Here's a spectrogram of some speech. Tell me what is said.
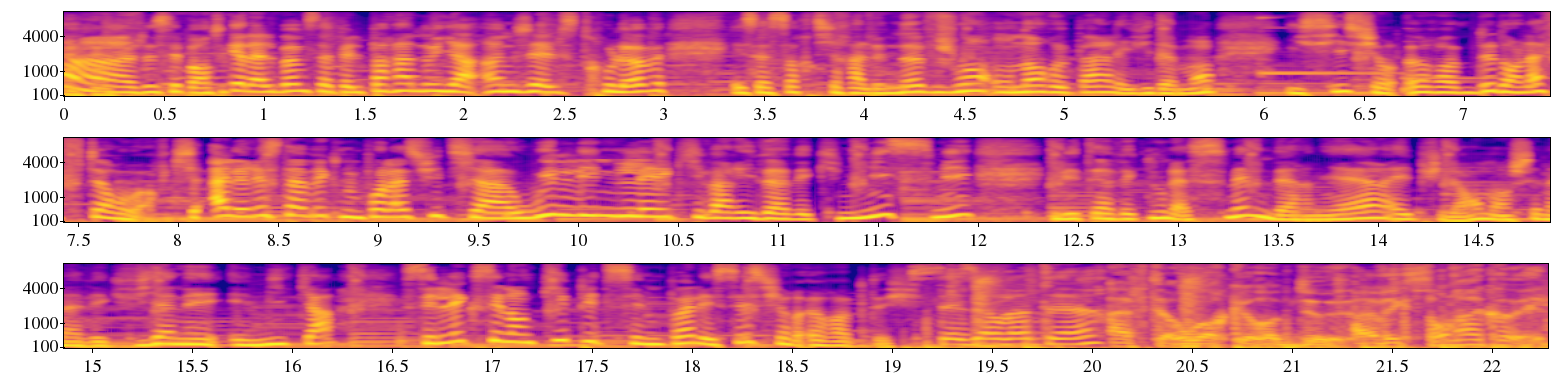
Ah, je sais pas. En tout cas, l'album s'appelle Paranoia Angels True Love et ça sortira le 9 juin. On en reparle évidemment ici sur Europe 2 dans l'Afterwork. Allez, restez avec nous pour la suite. Il y a Will Linley qui va arriver avec Miss Me. Il était avec nous la semaine dernière et puis là, on enchaîne avec Vianney et Mika. C'est l'excellent Keep It Simple et c'est sur Europe 2. 16h20h, After Work Europe 2 avec Sandra Cohen.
